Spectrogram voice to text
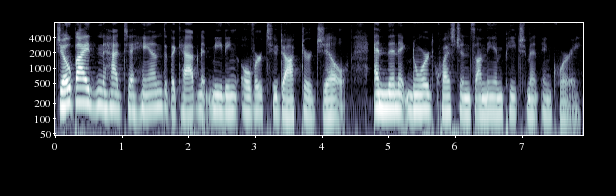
Joe Biden had to hand the cabinet meeting over to Dr. Jill and then ignored questions on the impeachment inquiry.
